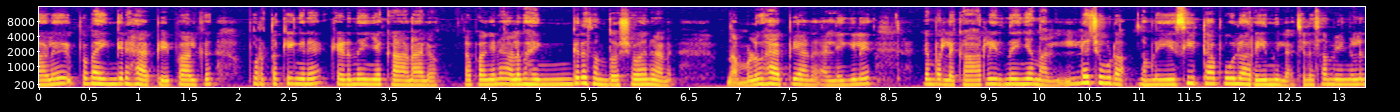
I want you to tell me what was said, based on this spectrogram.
ആൾ ഇപ്പോൾ ഭയങ്കര ഹാപ്പിയായി ഇപ്പോൾ ആൾക്ക് പുറത്തൊക്കെ ഇങ്ങനെ കിടന്നു കഴിഞ്ഞാൽ കാണാമല്ലോ അപ്പോൾ അങ്ങനെ ആൾ ഭയങ്കര സന്തോഷവാനാണ്. നമ്മളും ഹാപ്പിയാണ് അല്ലെങ്കിൽ ഞാൻ പറഞ്ഞില്ലേ കാറിൽ ഇരുന്ന് കഴിഞ്ഞാൽ നല്ല ചൂടാണ് നമ്മൾ എ സി ഇട്ടാൽ പോലും അറിയുന്നില്ല. ചില സമയങ്ങളിൽ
